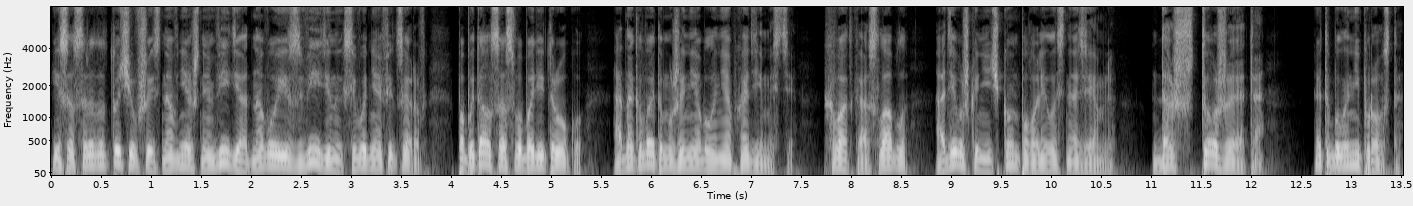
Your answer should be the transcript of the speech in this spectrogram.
и, сосредоточившись на внешнем виде одного из виденных сегодня офицеров, попытался освободить руку. Однако в этом уже не было необходимости. Хватка ослабла, а девушка ничком повалилась на землю. Да что же это? Это было непросто.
